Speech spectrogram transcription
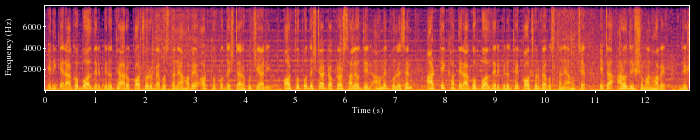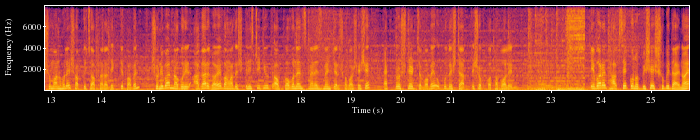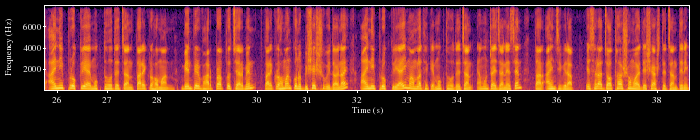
এদিকে রাঘব বোয়ালদের বিরুদ্ধে আরও কঠোর ব্যবস্থা নেওয়া হবে, অর্থ উপদেষ্টার হুঁশিয়ারি। অর্থ উপদেষ্টা ডক্টর সালেউদ্দিন আহমেদ বলেছেন, আর্থিক খাতে রাঘব বোয়ালদের বিরুদ্ধে কঠোর ব্যবস্থা নেওয়া হচ্ছে। এটা আরও দৃশ্যমান হবে। দৃশ্যমান হলে সবকিছু আপনারা দেখতে পাবেন। শনিবার নগরীর আগারগাঁওয়ে বাংলাদেশ ইনস্টিটিউট অব গভর্নেন্স ম্যানেজমেন্টের সভা শেষে এক প্রশ্নের জবাবে উপদেষ্টা এসব কথা বলেন। এবারে থাকছে কোনো বিশেষ সুবিধায় নয়, আইনি প্রক্রিয়ায় মুক্ত হতে চান তারেক রহমান। বিএনপির ভারপ্রাপ্ত চেয়ারম্যান তারেক রহমান কোনো বিশেষ সুবিধায় নয়, আইনি প্রক্রিয়ায় মামলা থেকে মুক্ত হতে চান, এমনটাই জানিয়েছেন তার আইনজীবীরা। এছাড়া যথাসময়ে দেশে আসতে চান তিনি।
